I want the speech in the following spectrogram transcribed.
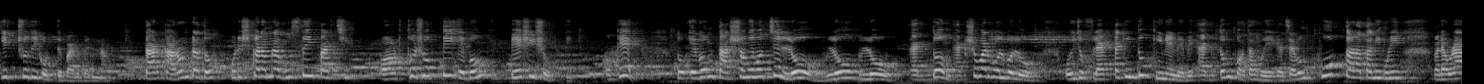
কিচ্ছুতি করতে পারবেন না। তার কারণটা তো পরিষ্কার আমরা বুঝতেই পারছি, অর্থশক্তি এবং পেশি শক্তি। ওকে তো এবং তার সঙ্গে হচ্ছে লোভ লোভ লোভ, একদম, একশোবার বলব লোভ। ওই যে ফ্ল্যাটটা কিন্তু কিনে নেবে, একদম কথা হয়ে গেছে। এবং খুব তাড়াতাড়ি উনি মানে ওরা,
